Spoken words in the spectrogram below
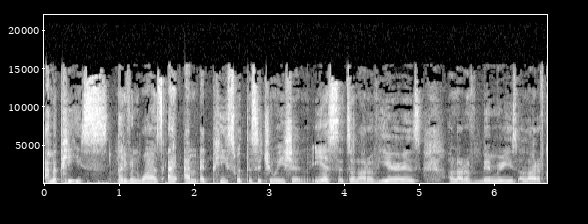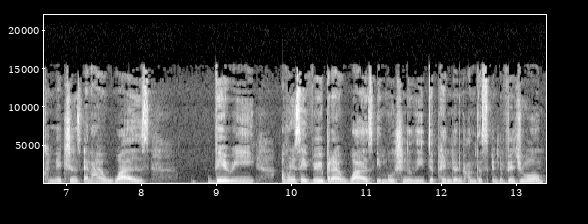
I'm at peace. Not even was, I am at peace with the situation. Yes, it's a lot of years, a lot of memories, a lot of connections, and I was very I to say very, but I was emotionally dependent on this individual.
